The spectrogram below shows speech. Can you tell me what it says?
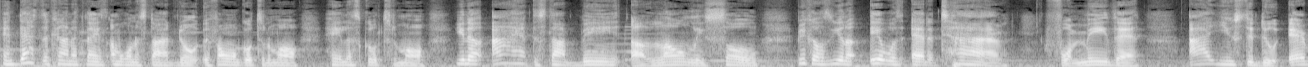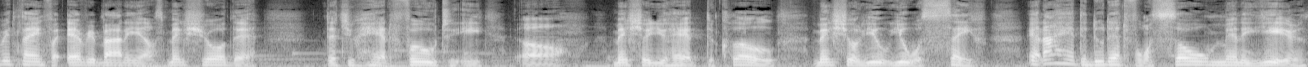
And that's the kind of things I'm gonna start doing. If I wanna go to the mall, hey, let's go to the mall. You know, I have to stop being a lonely soul because, you know, it was at a time for me that I used to do everything for everybody else. Make sure that that you had food to eat. Uh, make sure you had the clothes. Make sure you you were safe. And I had to do that for so many years.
